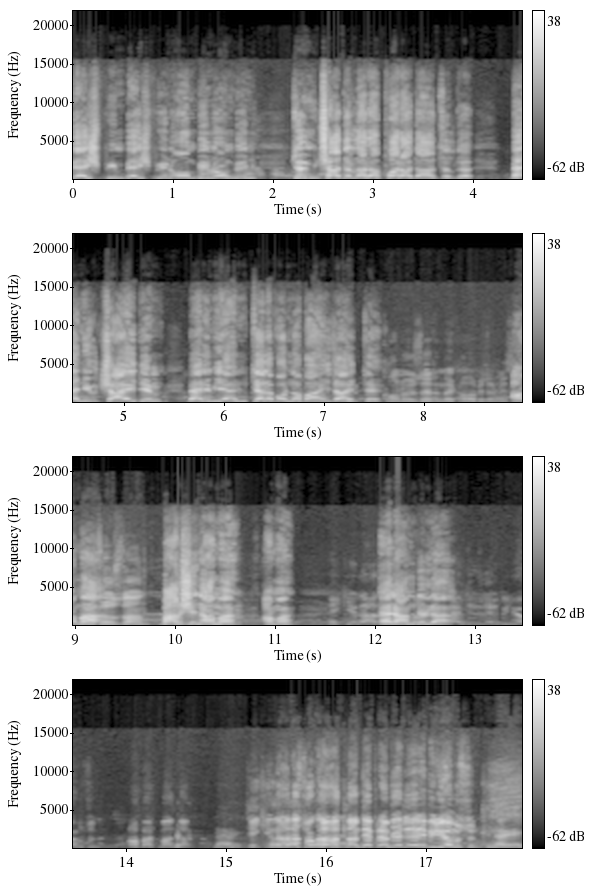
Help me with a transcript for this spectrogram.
beş bin, beş bin, on bin, on bin tüm çadırlara para dağıtıldı. Ben şahidim. Benim yeğenim telefonla bana izah etti. Konu üzerinde kalabilir miyiz? Ama Ümit Özdağ'ın bak şimdi ama ama Tekirdağ'da Elhamdülillah. depremzedeleri biliyor musun apartmanda? ne? Tekirdağ'da sokağa atılan depremzedeleri biliyor musun? Ne?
